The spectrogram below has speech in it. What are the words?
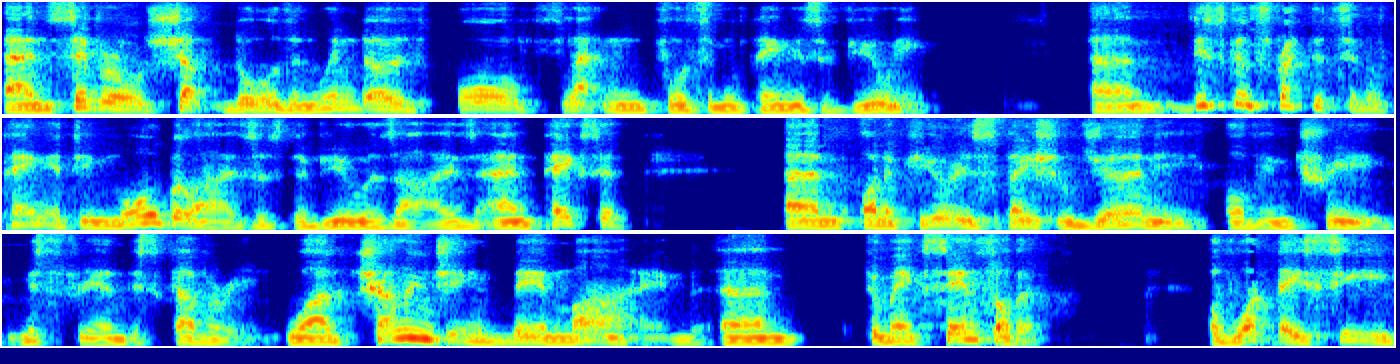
and several shut doors and windows, all flattened for simultaneous viewing. Um, this constructed simultaneity mobilizes the viewer's eyes and takes it um, on a curious spatial journey of intrigue, mystery, and discovery, while challenging their mind um, to make sense of it, of what they see,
